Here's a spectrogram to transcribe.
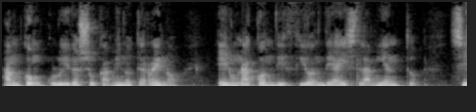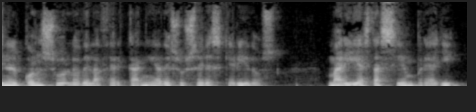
han concluido su camino terreno en una condición de aislamiento, sin el consuelo de la cercanía de sus seres queridos. María está siempre allí,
